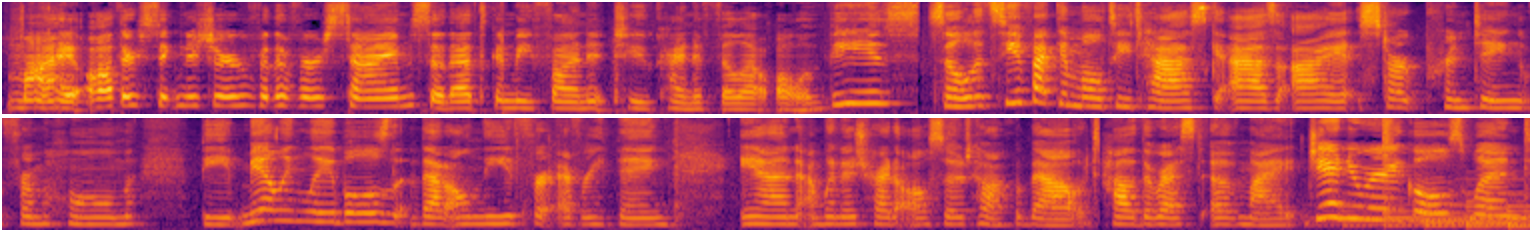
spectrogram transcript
my author signature for the first time. So that's going to be fun to kind of fill out all of these. So let's see if I can multitask as I start printing from home the mailing labels that I'll need for everything. And I'm going to try to also talk about how the rest of my January goals went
